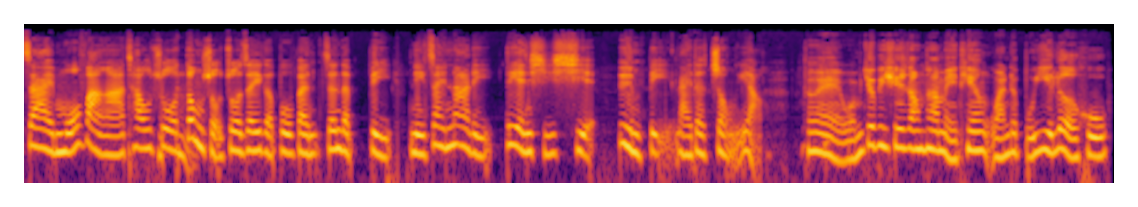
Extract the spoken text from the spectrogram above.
在模仿啊、操作、动手做这一个部分，真的比你在那里练习写运笔来的重要。对，我们就必须让他每天玩的不亦乐乎，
